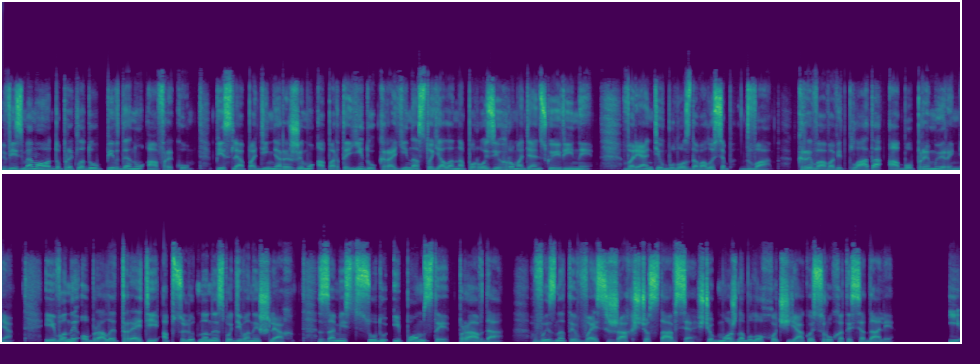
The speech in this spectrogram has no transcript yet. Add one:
Візьмемо, до прикладу, Південну Африку. Після падіння режиму апартеїду країна стояла на порозі громадянської війни. Варіантів було, здавалося б, два: кривава відплата або примирення. І вони обрали третій, абсолютно несподіваний шлях. Замість суду і помсти правда визнати весь жах, що стався, щоб можна було хоч якось рухатися далі. І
